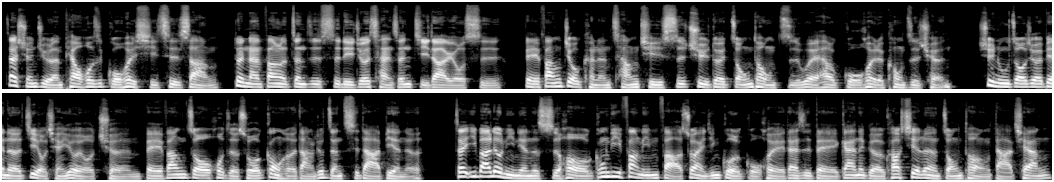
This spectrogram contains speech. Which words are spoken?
在选举人票或是国会席次上，对南方的政治势力就会产生极大优势。北方就可能长期失去对总统职位还有国会的控制权。蓄奴州就会变得既有钱又有权，北方州或者说共和党就只能吃大便了。在一八六零年的时候，公地放领法虽然已经过了国会，但是被刚才那个快要卸任的总统打枪。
